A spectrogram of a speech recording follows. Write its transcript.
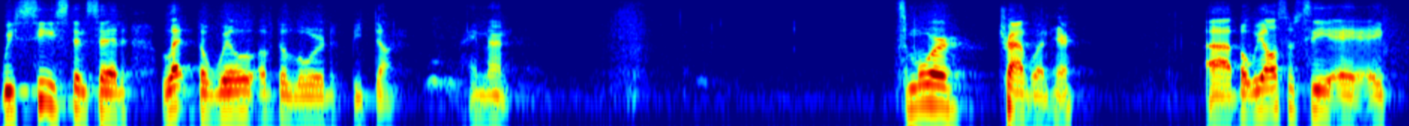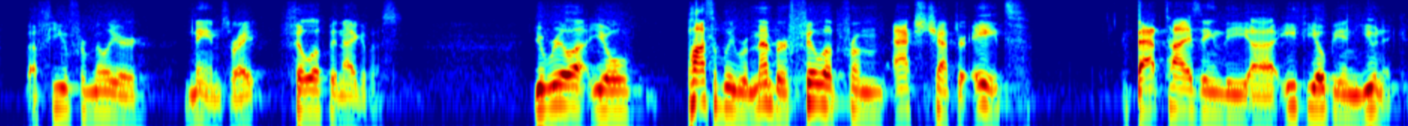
we ceased and said, Let the will of the Lord be done. Amen. Some more traveling here. Uh, but we also see a, a, a, few familiar names, right? Philip and Agabus. You realize, you'll possibly remember Philip from Acts chapter 8 baptizing the uh, Ethiopian eunuch.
